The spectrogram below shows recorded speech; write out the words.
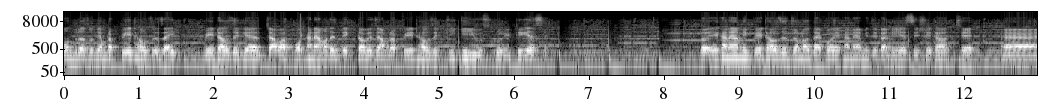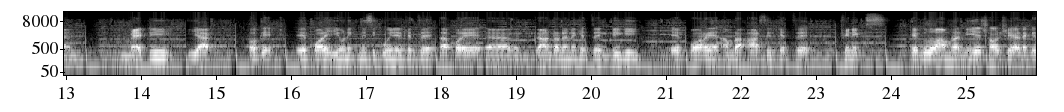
বন্ধুরা যদি আমরা পেট হাউসে যাই পেট হাউসে যাওয়ার পর এখানে আমাদের দেখতে হবে যে আমরা পেট হাউসে কি কি ইউজ করি, ঠিক আছে? তো এখানে আমি পেট হাউসের জন্য দেখো, এখানে আমি যেটা নিয়েছি সেটা হচ্ছে ম্যাটি ইয়াক ওকে এরপরে ইউনিক নিছি কুইনের ক্ষেত্রে, তারপরে গ্রান্ড অর্ডেনের ক্ষেত্রে ডিগি এরপরে আমরা আরসির ক্ষেত্রে ফিনিক্স এগুলো আমরা নিয়ে স- সে অ্যাটাকে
